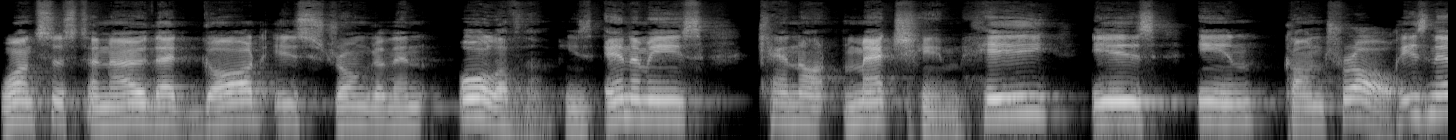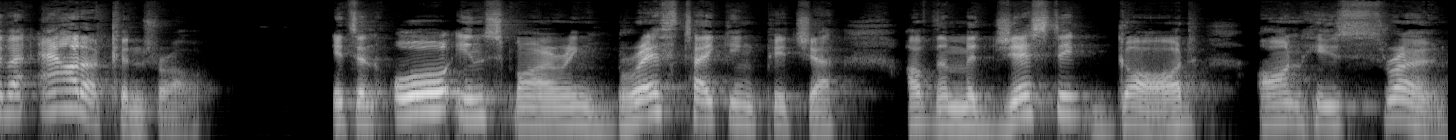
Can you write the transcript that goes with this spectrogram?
wants us to know that God is stronger than all of them. His enemies cannot match him. He is in control. He's never out of control. It's an awe inspiring, breathtaking picture of the majestic God on his throne.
